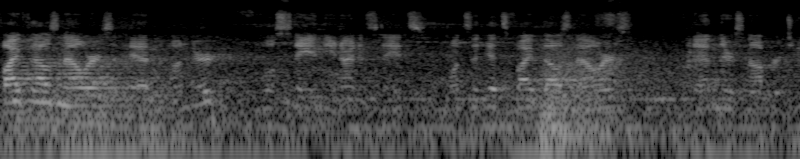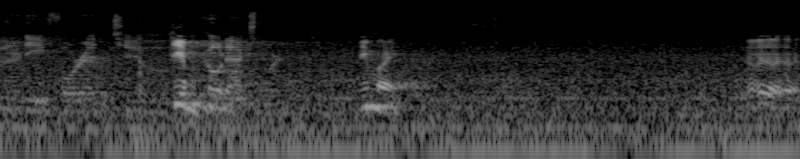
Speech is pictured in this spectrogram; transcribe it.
5,000 hours and under will stay in the United States. Once it hits 5,000 hours, then there's an opportunity for it to Jim. go to export. Знімай. Диви, диви, диви.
